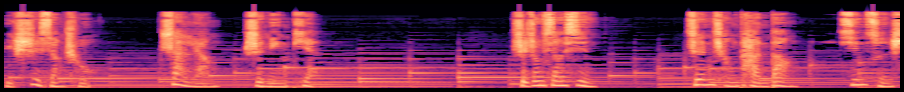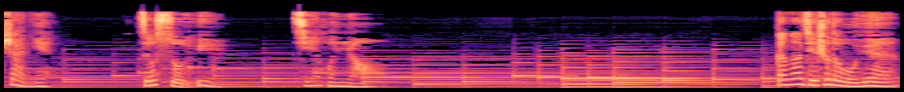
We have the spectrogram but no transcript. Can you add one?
与事相处，善良是名片。始终相信，真诚坦荡，心存善念，则所遇皆温柔。刚刚结束的五月，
